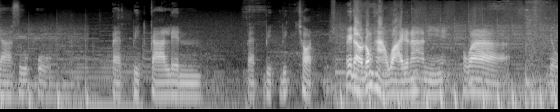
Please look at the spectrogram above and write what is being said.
ยาซูโอแปดบิตกาเลนแปดบิตบิ๊กช็อตเฮ้ยเราต้องหาวายด้วยนะอันนี้ เพราะว่าเดี๋ยว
